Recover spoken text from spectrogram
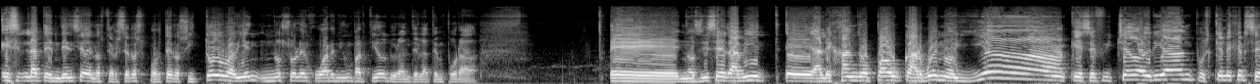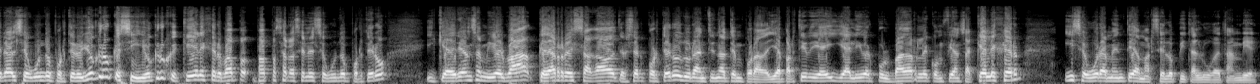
es la tendencia de los terceros porteros. Si todo va bien, no suelen jugar ni un partido durante la temporada. Eh, nos dice David eh, Alejandro Paucar. Bueno, ya que se fichó Adrián, pues Kelleher será el segundo portero. Yo creo que sí, yo creo que Kelleher va, va, a pasar a ser el segundo portero y que Adrián San Miguel va a quedar rezagado al tercer portero durante una temporada. Y a partir de ahí ya Liverpool va a darle confianza a Kelleher y seguramente a Marcelo Pitaluga también.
